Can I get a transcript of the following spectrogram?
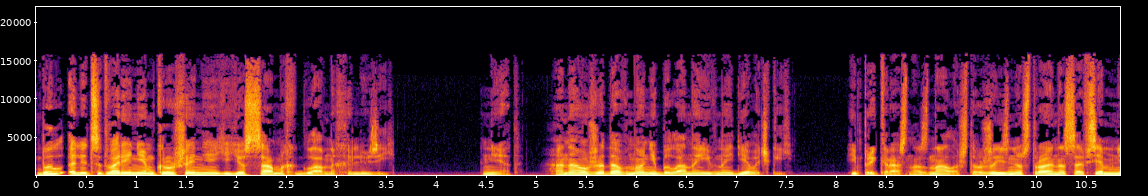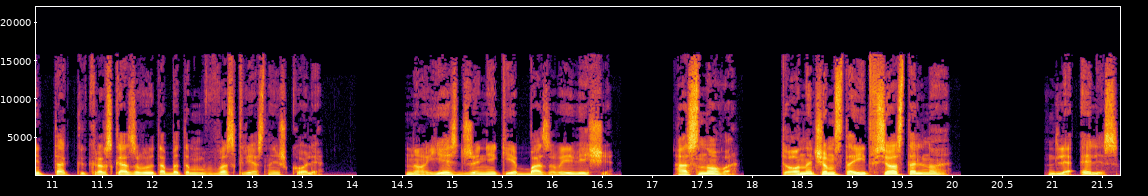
был олицетворением крушения ее самых главных иллюзий. Нет, она уже давно не была наивной девочкой — и прекрасно знала, что жизнь устроена совсем не так, как рассказывают об этом в воскресной школе. Но есть же некие базовые вещи. Основа — то, на чем стоит все остальное. Для Элис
